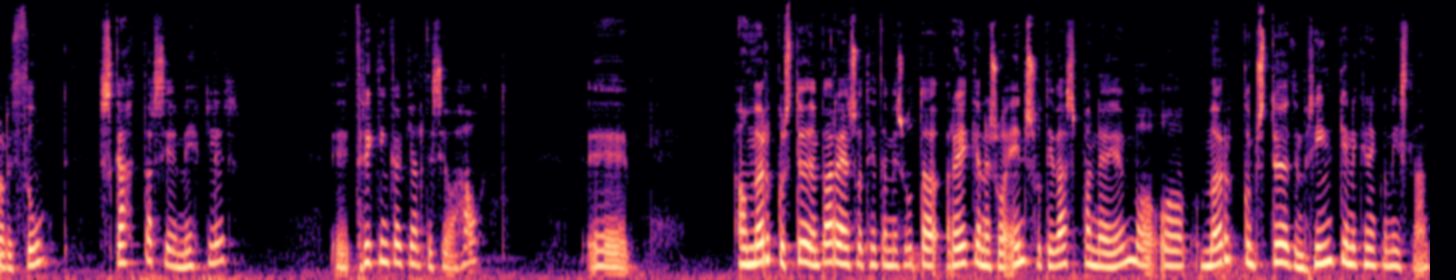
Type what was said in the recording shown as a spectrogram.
orðið þúnt, skattar séu miklir, uh, tryggingagjaldi séu hátt, uh, á mörgu stöðum bara eins og til dæmis út á Reykjanes og eins út í Vespanauðum og, og mörgum stöðum hringin í kringum Ísland,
